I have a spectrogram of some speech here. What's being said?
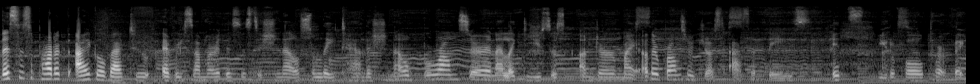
This is a product I go back to every summer. This is the Chanel Soleil Tan, the Chanel bronzer, and I like to use this under my other bronzer just as a base. It's beautiful, perfect,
